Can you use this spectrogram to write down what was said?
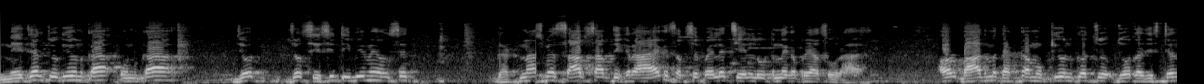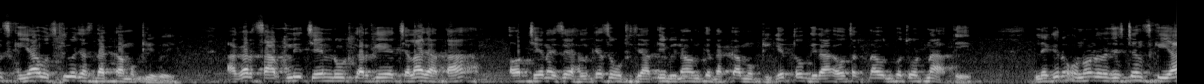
मेजर चूँकि उनका उनका जो जो सीसीटीवी में उनसे घटना उसमें साफ़ साफ़ दिख रहा है कि सबसे पहले चेन लूटने का प्रयास हो रहा है। और बाद में धक्का मुक्की उनको जो, रजिस्टेंस किया उसकी वजह से धक्का मुक्की हुई। अगर सॉफ्टली चेन लूट करके चला जाता और चेन ऐसे हल्के से उठ जाती बिना उनके धक्का मुक्की के तो गिरा हो सकता उनको चोट ना आती। लेकिन उन्होंने रेजिस्टेंस किया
